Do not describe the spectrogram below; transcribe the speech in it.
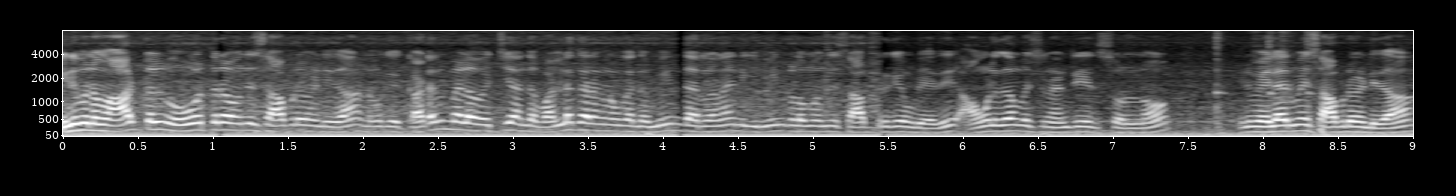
இனிமேல் நம்ம ஆட்கள் ஒவ்வொருத்தராக வந்து சாப்பிட வேண்டியதான் நமக்கு கடல் மேலே வச்சு அந்த வள்ளக்காரங்க நமக்கு அந்த மீன் தரலன்னா இன்றைக்கி மீன் குழம்பு வந்து சாப்பிட்ருக்கவே முடியாது. அவங்களுக்கு தான் ஃபஸ்ட்டு நன்றி சொல்லணும். இனிமேல் எல்லாருமே சாப்பிட வேண்டியதான்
